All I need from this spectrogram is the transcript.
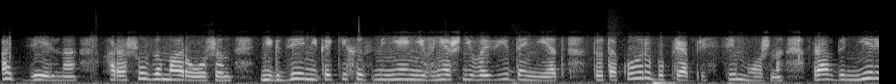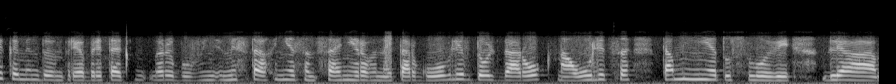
отдельно, хорошо заморожен, нигде никаких изменений внешнего вида нет, то такую рыбу приобрести можно. Правда, не рекомендуем приобретать рыбу в местах несанкционированной торговли, вдоль дорог, на улице. Там нет условий для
